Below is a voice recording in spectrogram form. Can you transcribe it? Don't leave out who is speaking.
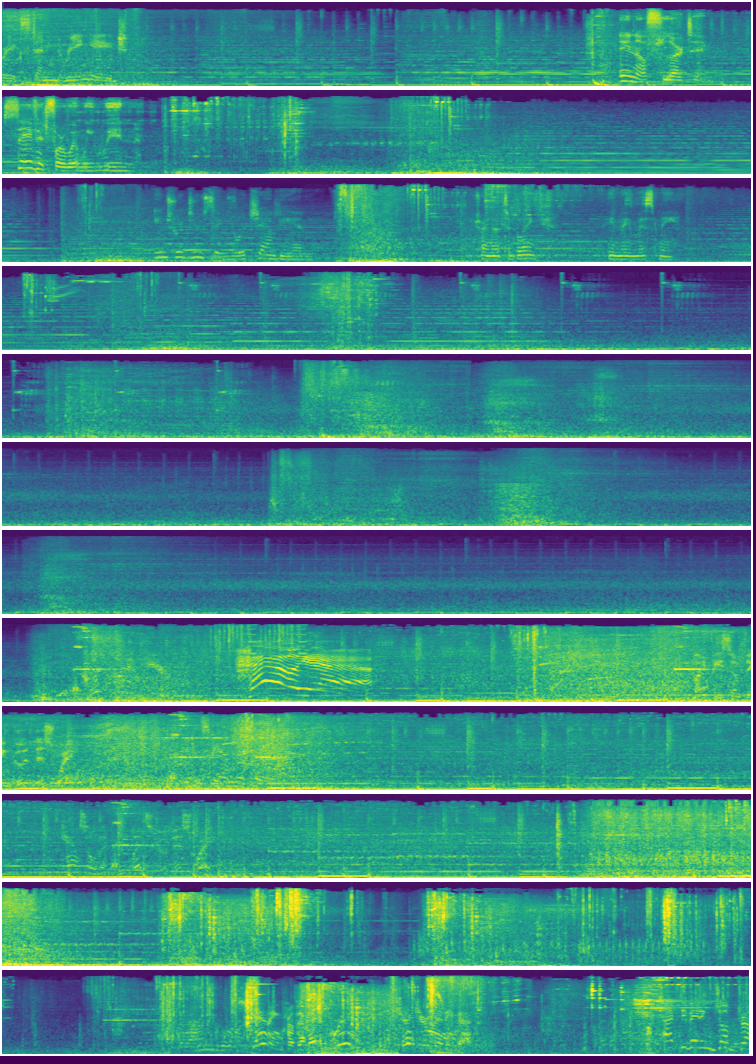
Speaker 1: Extending to re-engage. Enough flirting. Save it for when we win.
Speaker 2: Introducing your champion.
Speaker 3: Try not to blink. He may miss me.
